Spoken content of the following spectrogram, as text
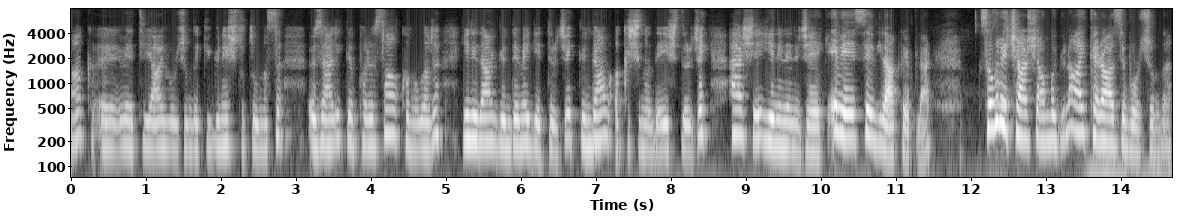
çatırdatmak e, ve yay burcundaki güneş tutulması özellikle parasal konuları yeniden gündeme getirecek. Gündem akışını değiştirecek. Her şey yenilenecek. Evet sevgili akrepler. Salı ve çarşamba günü Ay terazi burcunda.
